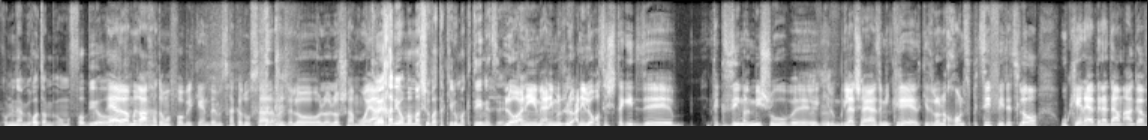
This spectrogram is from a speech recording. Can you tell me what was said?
כל מיני אמירות הומופוביות. היה לו אמירה אחת הומופובית, כן, במשחק כדורסל, אבל זה לא לא- לא שם. הוא היה... תראה איך אני אומר משהו ואתה כאילו מקטין את זה. לא, כן? אני, אני, לא, אני לא רוצה שתגיד, אה, תגזים על מישהו, אה, כאילו, בגלל שהיה איזה מקרה, כי זה לא נכון ספציפית אצלו, הוא כן היה בן אדם, אגב,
